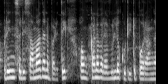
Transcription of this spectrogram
அப்படின்னு சொல்லி சமாதானப்படுத்தி அவங்க கணவரை உள்ளே கூட்டிகிட்டு போகிறாங்க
